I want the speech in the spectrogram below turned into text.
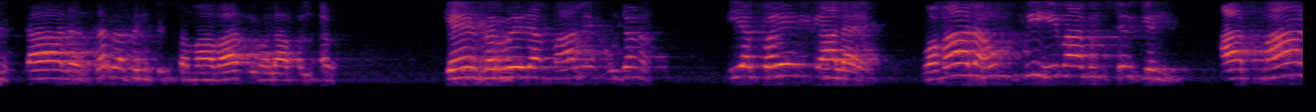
مثقال ذره في السماوات ولا في الارض. کہ ذرے دا مالک ہجن، یہ پرے نکال ہے. وما لهم فيه ما من شرك آسمان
